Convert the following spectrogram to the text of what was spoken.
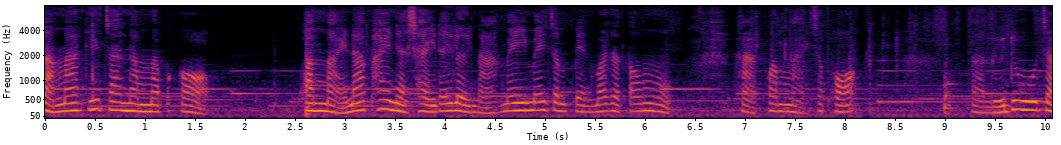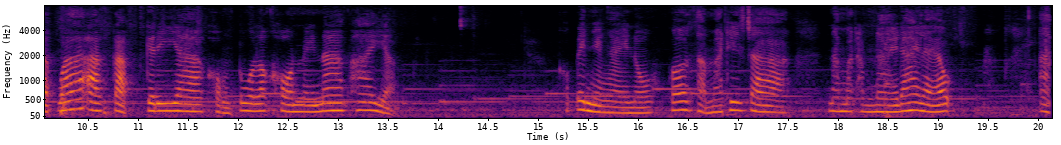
สามารถที่จะนำมาประกอบคความหมายหน้าไพ่เนี่ยใช้ได้เลยนะ ไม่ไม่จำเป็นว่าจะต้อง หาความหมายเฉพาะ หรือดูจากว่าอากับกิริยาของตัวละครในหน้าไพ่อะเขาเป็นยังไงเนาะก็สามารถที่จะนำมาทำนายได้แล้วอะ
